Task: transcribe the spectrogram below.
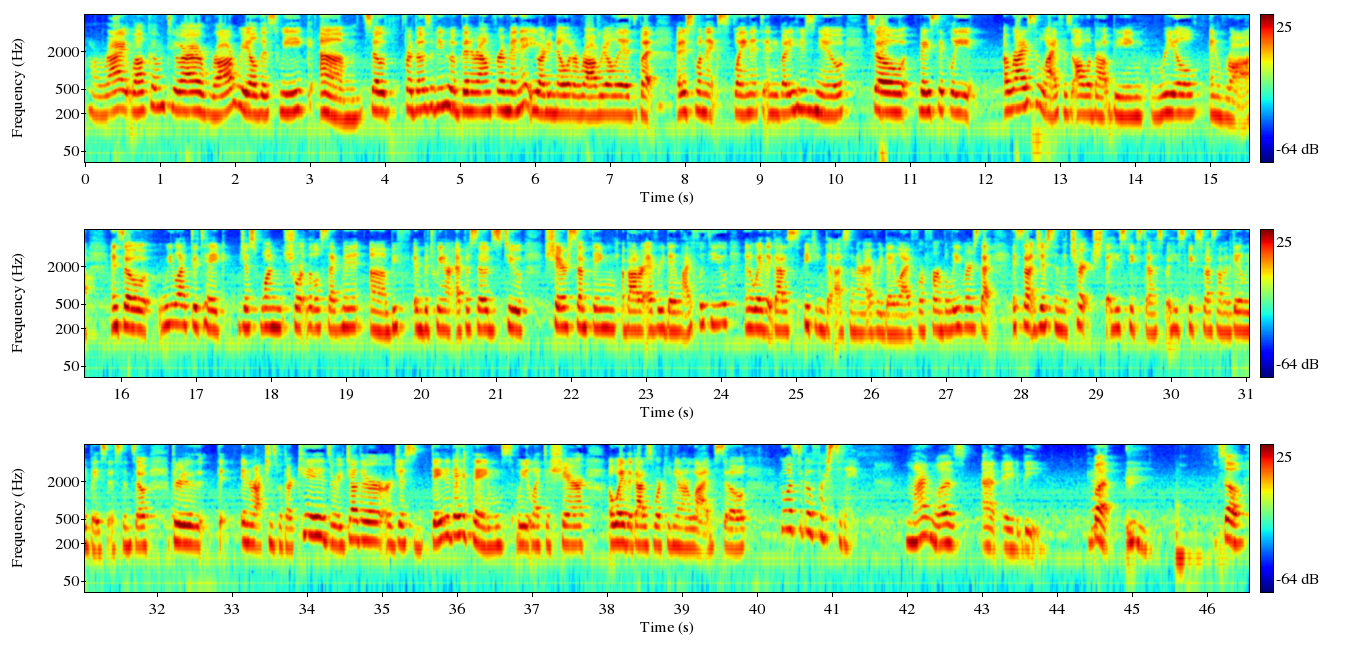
All right, welcome to our raw reel this week. Um, so, for those of you who have been around for a minute, you already know what a raw reel is, but I just want to explain it to anybody who's new. So, basically, Arise to Life is all about being real and raw. And so we like to take just one short little segment um, in between our episodes to share something about our everyday life with you in a way that God is speaking to us in our everyday life. We're firm believers that it's not just in the church that He speaks to us, but He speaks to us on a daily basis. And so through the interactions with our kids or each other or just day to day things, we like to share a way that God is working in our lives. So who wants to go first today? Mine was at A to B. Okay. But so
